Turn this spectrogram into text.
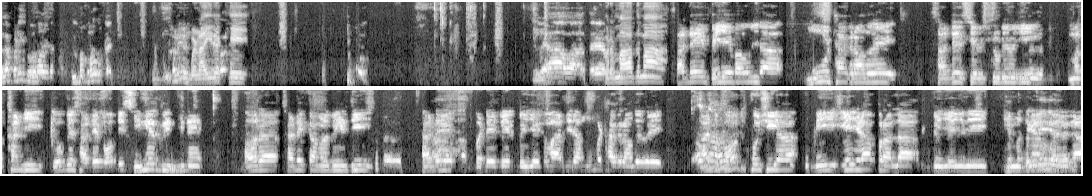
ਲੈ ਬੜੀ ਬਹੁਤ ਬਣਾਈ ਰੱਖੇ ਪ੍ਰਮਾਤਮਾ ਸਾਡੇ ਵਿਜੇ ਬਾਬੂ ਜੀ ਦਾ ਮੂੰਹ ਮਿੱਠਾ ਕਰਾਉਂਦੇ ਹੋਏ ਸਾਡੇ ਸ਼ਿਵ ਸਟੂਡੀਓ ਜੀ ਮੱਖਣ ਜੀ ਜੋ ਕਿ ਸਾਡੇ ਬਹੁਤ ਹੀ ਸੀਨੀਅਰ ਵੀਰ ਜੀ ਨੇ ਔਰ ਸਾਡੇ ਕਮਲ ਵੀਰ ਜੀ ਸਾਡੇ ਵੱਡੇ ਵੀਰ ਵਿਜੇ ਕੁਮਾਰ ਜੀ ਦਾ ਮੂੰਹ ਮਿੱਠਾ ਕਰਾਉਂਦੇ ਹੋਏ ਅੱਜ ਬਹੁਤ ਖੁਸ਼ੀ ਆ ਵੀ ਇਹ ਜਿਹੜਾ ਉਪਰਾਲਾ ਵਿਜੇ ਜੀ ਦੀ ਹਿੰਮਤ ਨਾਲ ਹੋਇਆਗਾ।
